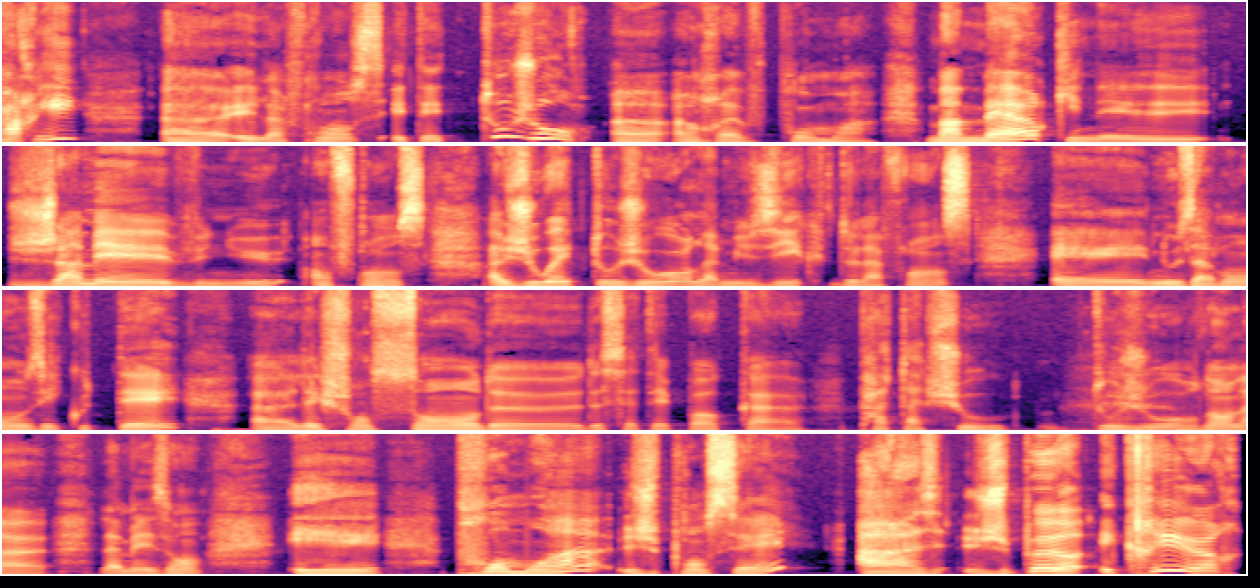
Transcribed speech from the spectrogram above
Paris, euh, et la France était toujours un, rêve pour moi. Ma mère, qui n'est jamais venue en France, a joué toujours la musique de la France et nous avons écouté euh, les chansons de, cette époque, euh, Patachou, toujours dans la maison. Et pour moi, je pensais ah, je peux écrire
